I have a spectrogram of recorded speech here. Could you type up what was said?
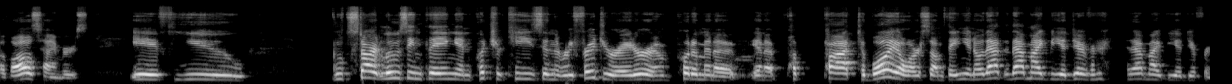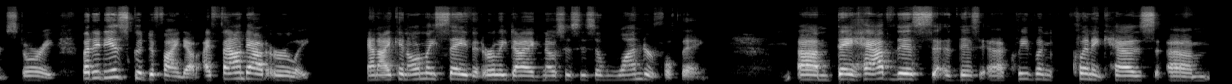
of Alzheimer's. If you start losing thing and put your keys in the refrigerator and put them in a in a pot to boil or something, you know, that that might be a different that might be a different story. But it is good to find out. I found out early, and I can only say that early diagnosis is a wonderful thing um, they have this this uh, Cleveland Clinic has um,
